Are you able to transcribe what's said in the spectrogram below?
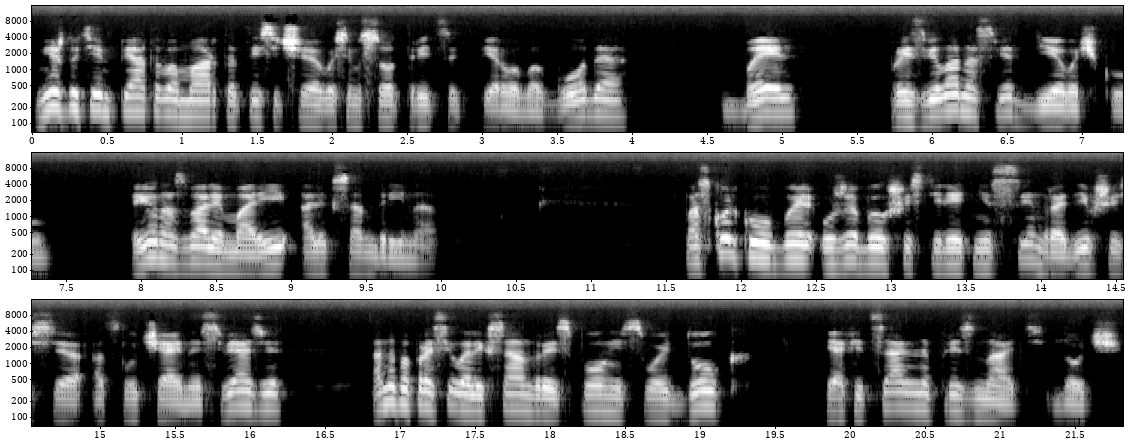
Между тем 5 марта 1831 года Бель произвела на свет девочку. Ее назвали Мари Александрина. Поскольку у Бель уже был шестилетний сын, родившийся от случайной связи, она попросила Александра исполнить свой долг и официально признать дочь.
